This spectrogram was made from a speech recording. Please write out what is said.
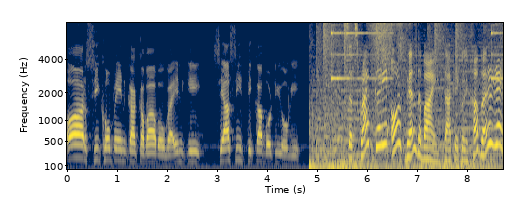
और सीखों पे इनका कबाब होगा इनकी सियासी तिक्का बोटी होगी। सब्सक्राइब करें और बेल दबाएँ ताकि कोई खबर रह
